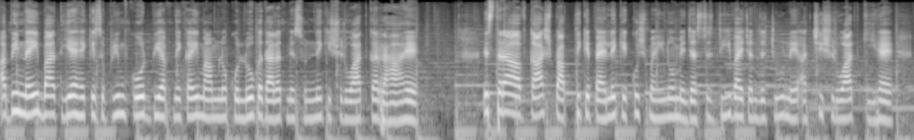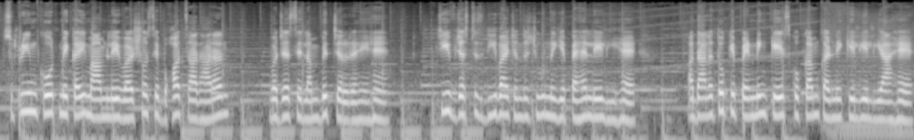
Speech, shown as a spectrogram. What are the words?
अभी नई बात यह है कि सुप्रीम कोर्ट भी अपने कई मामलों को लोक अदालत में सुनने की शुरुआत कर रहा है। इस तरह अवकाश प्राप्ति के पहले के कुछ महीनों में जस्टिस डी वाई चंद्रचूड़ ने अच्छी शुरुआत की है। सुप्रीम कोर्ट में कई मामले वर्षों से बहुत साधारण वजह से लंबित चल रहे हैं। Chief justice D Y Chandrachud ने ये पहल ले ली है। अदालतों के पेंडिंग केस को कम करने के लिए लिया है।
